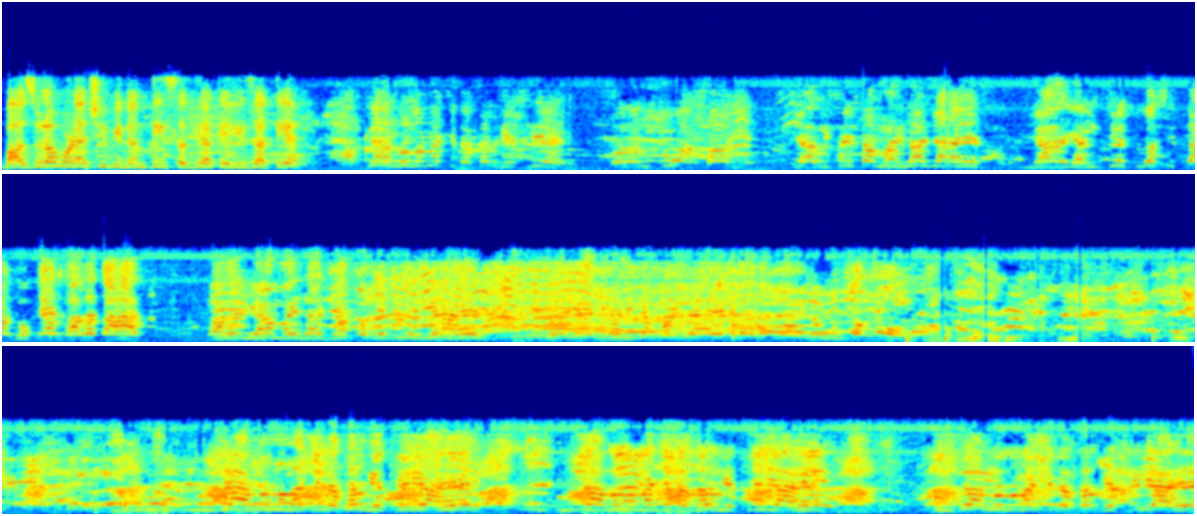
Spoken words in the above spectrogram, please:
बाजूला होण्याची विनंती सध्या केली जाते आपल्या आंदोलनाची दखल घेतली आहे. परंतु आपण या विशेषतः महिला ज्या आहेत या यांची सुरक्षितता धोक्यात घालत आहात. कारण या महिला ज्या पद्धतीने उभ्या आहेत जर या ठिकाणी त्या पडल्या एखादा प्रॉब्लेम होऊ शकतो. तुमच्या आंदोलनाची दखल घेतलेली आहे. तुमच्या आंदोलनाची दखल घेतलेली आहे. तुमच्या आंदोलनाची दखल घेतलेली आहे.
